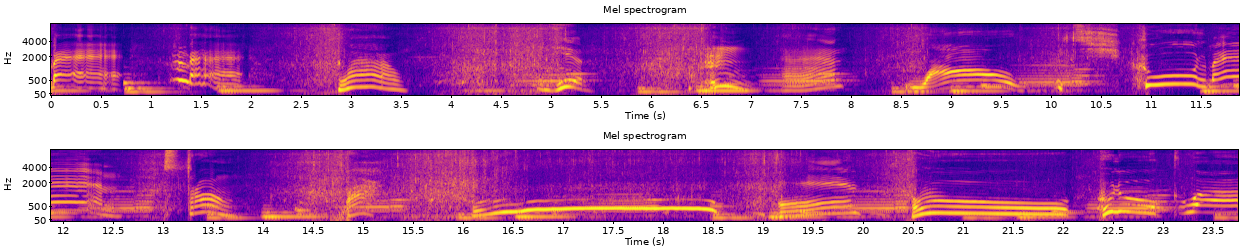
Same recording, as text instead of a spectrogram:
Bah. Bah. Wow. And here. and wow. It's cool, man. Strong. Wow. Ooh. And ooh, huluk. Wow.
